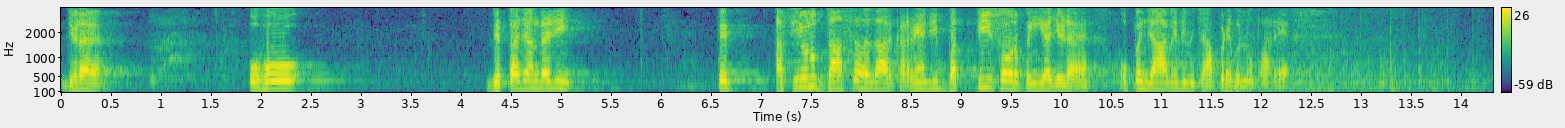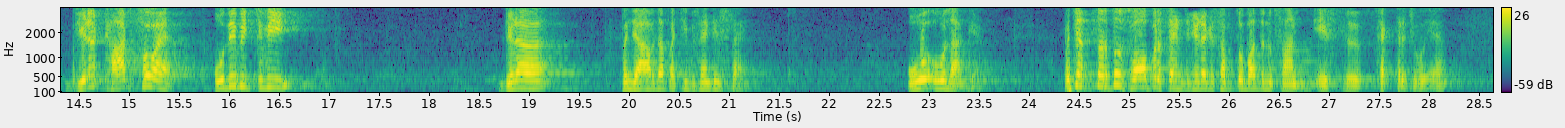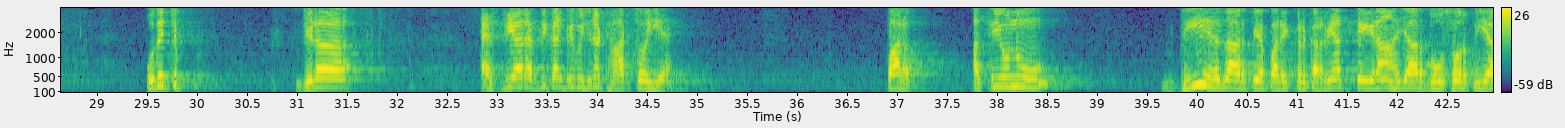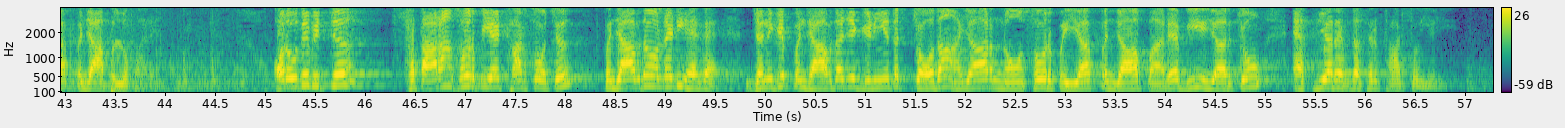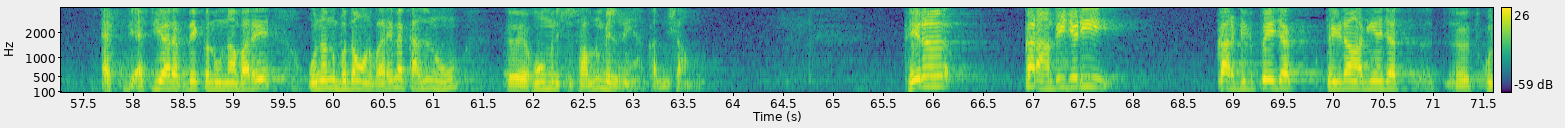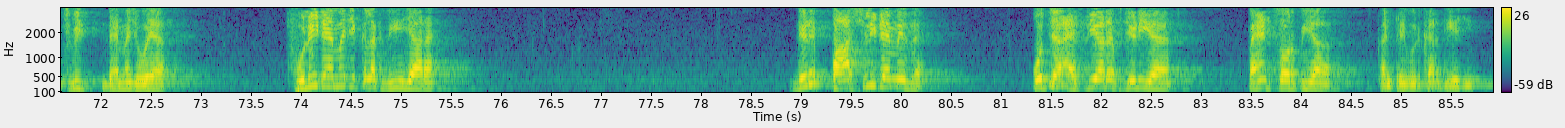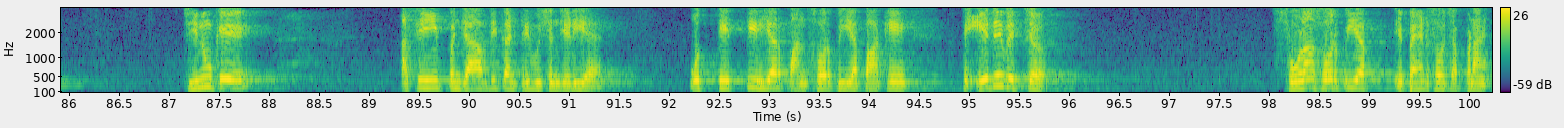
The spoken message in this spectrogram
ਜਿਹੜਾ ਉਹ ਦਿੱਤਾ ਜਾਂਦਾ ਜੀ। ਤੇ ਅਸੀਂ ਉਹਨੂੰ 10000 ਕਰ ਰਹੇ ਹਾਂ ਜੀ 3200 ਰੁਪਇਆ ਜਿਹੜਾ ਹੈ, ਉਹ ਪੰਜਾਬ ਇਹਦੇ ਵਿੱਚ ਆਪਣੇ ਵੱਲੋਂ ਪਾ ਰਿਹਾ ਹੈ। ਜਿਹੜਾ 6800 ਹੈ, ਉਹਦੇ ਵਿੱਚ ਵੀ ਜਿਹੜਾ ਪੰਜਾਬ ਦਾ 25% ਹਿੱਸਾ ਹੈ। ਉਹ ਉਹ ਲੱਗ ਗਿਆ। 75 ਤੋਂ 100% ਜਿਹੜਾ ਕਿ ਸਭ ਤੋਂ ਵੱਧ ਨੁਕਸਾਨ ਇਸ ਸੈਕਟਰ 'ਚ ਹੋਇਆ। ਉਹਦੇ 'ਚ ਜਿਹੜਾ ਐਸਡੀਆਰਐਫ ਦੀ ਕੰਟਰੀਬਿਊਸ਼ਨ 6800 ਹੀ ਹੈ। ਪਰ ਅਸੀਂ ਉਹਨੂੰ 20000 ਰੁਪਏ ਪਰ ਏਕੜ ਕਰ ਰਹੇ ਹਾਂ 13200 ਰੁਪਇਆ ਪੰਜਾਬ ਵੱਲੋਂ ਪਾ ਰਹੇ ਹਾਂ। ਔਰ ਉਹਦੇ ਵਿੱਚ 1700 ਰੁਪਏ 6800 ਚ ਪੰਜਾਬ ਦਾ ਆਲਰੇਡੀ ਹੈਗਾ ਜਾਨੀ ਕਿ ਪੰਜਾਬ ਦਾ ਜੇ ਗਿਣੀਏ ਤਾਂ 14900 ਰੁਪਇਆ ਪੰਜਾਬ ਪਾ ਰਿਹਾ 20000 ਚੋਂ ਐਸਡੀਆਰਐਫ ਦਾ ਸਿਰਫ 6800 ਹੀ ਹੈ ਜੀ। ਐਸਡੀਆਰਐਫ ਦੇ ਕਾਨੂੰਨਾਂ ਬਾਰੇ, ਉਹਨਾਂ ਨੂੰ ਵਧਾਉਣ ਬਾਰੇ ਮੈਂ ਕੱਲ ਨੂੰ ਹੋਮ ਮਿਨਿਸਟਰ ਸਾਹਿਬ ਨੂੰ ਮਿਲ ਰਿਹਾ ਕੱਲ ਨੂੰ ਸ਼ਾਮ ਨੂੰ। ਫਿਰ ਘਰਾਂ ਦੀ ਜਿਹੜੀ ਘਰ ਡਿੱਗ ਪਏ ਜਾਂ ਤੇੜਾਂ ਆ ਗਈਆਂ ਜਾਂ ਕੁਝ ਵੀ ਡੈਮੇਜ ਹੋਇਆ ਫੁੱਲੀ ਡੈਮੇਜ 1 ਲੱਖ ਵੀਹ ਹਜ਼ਾਰ ਹੈ। ਜਿਹੜੇ ਪਾਰਸ਼ਲੀ ਡੈਮੇਜ ਹੈ, ਉਹ ਚ ਐਸਡੀਆਰਐਫ ਜਿਹੜੀ ਹੈ 6500 ਰੁਪਿਆ ਕੰਟਰੀਬਿਊਟ ਕਰਦੀ ਹੈ ਜੀ। ਜਿਹਨੂੰ ਕਿ ਅਸੀਂ ਪੰਜਾਬ ਦੀ ਕੰਟਰੀਬਿਊਸ਼ਨ ਜਿਹੜੀ ਹੈ, ਉਹ 33500 ਰੁਪਿਆ ਪਾ ਕੇ ਤੇ ਇਹਦੇ ਵਿੱਚ 1600 ਰੁਪਿਆ ਇਹ 6500 ਚ ਆਪਣਾ ਹੈ।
